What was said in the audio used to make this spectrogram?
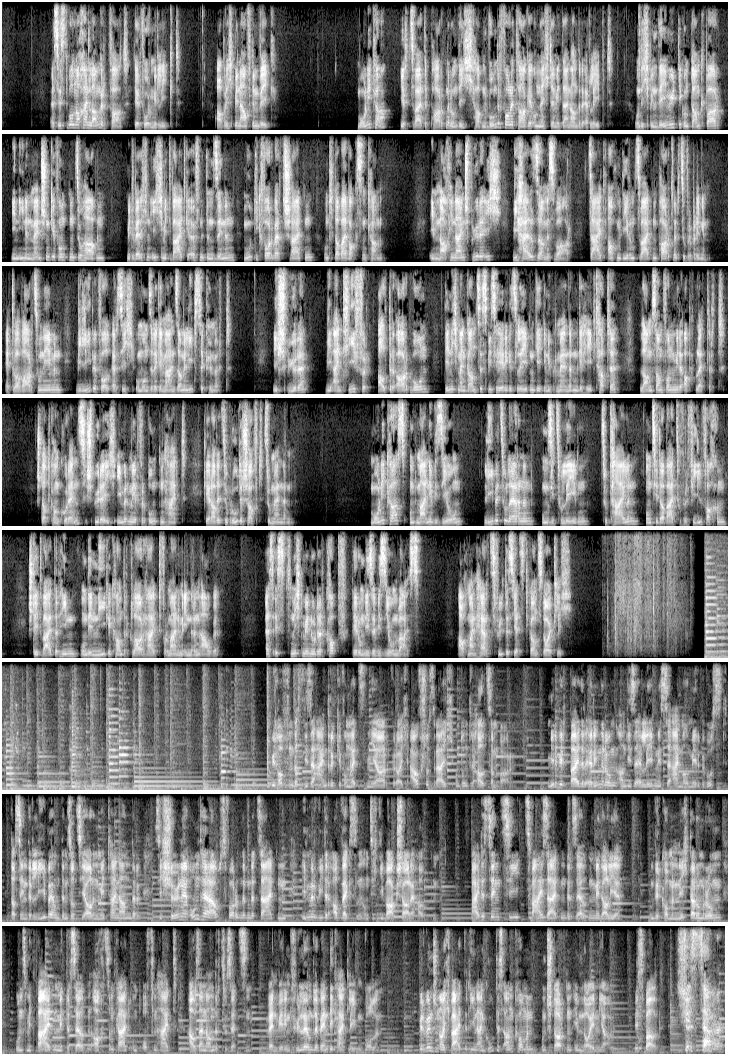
Es ist wohl noch ein langer Pfad, der vor mir liegt. Aber ich bin auf dem Weg. Monika, ihr zweiter Partner und ich haben wundervolle Tage und Nächte miteinander erlebt. Und ich bin demütig und dankbar, in ihnen Menschen gefunden zu haben, mit welchen ich mit weit geöffneten Sinnen mutig vorwärts schreiten und dabei wachsen kann. Im Nachhinein spüre ich, wie heilsam es war, Zeit auch mit ihrem zweiten Partner zu verbringen, etwa wahrzunehmen, wie liebevoll er sich um unsere gemeinsame Liebste kümmert. Ich spüre, wie ein tiefer, alter Argwohn, den ich mein ganzes bisheriges Leben gegenüber Männern gehegt hatte, langsam von mir abblättert. Statt Konkurrenz spüre ich immer mehr Verbundenheit, geradezu Bruderschaft zu Männern. Monikas und meine Vision, Liebe zu lernen, um sie zu leben, zu teilen und sie dabei zu vervielfachen, steht weiterhin und in nie gekannter Klarheit vor meinem inneren Auge. Es ist nicht mehr nur der Kopf, der um diese Vision weiß. Auch mein Herz fühlt es jetzt ganz deutlich. Wir hoffen, dass diese Eindrücke vom letzten Jahr für euch aufschlussreich und unterhaltsam waren. Mir wird bei der Erinnerung an diese Erlebnisse einmal mehr bewusst, dass in der Liebe und dem sozialen Miteinander sich schöne und herausfordernde Zeiten immer wieder abwechseln und sich die Waagschale halten. Beides sind sie zwei Seiten derselben Medaille. Und wir kommen nicht darum rum, uns mit beiden mit derselben Achtsamkeit und Offenheit auseinanderzusetzen, wenn wir in Fülle und Lebendigkeit leben wollen. Wir wünschen euch weiterhin ein gutes Ankommen und starten im neuen Jahr. Bis bald. Tschüss zusammen.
